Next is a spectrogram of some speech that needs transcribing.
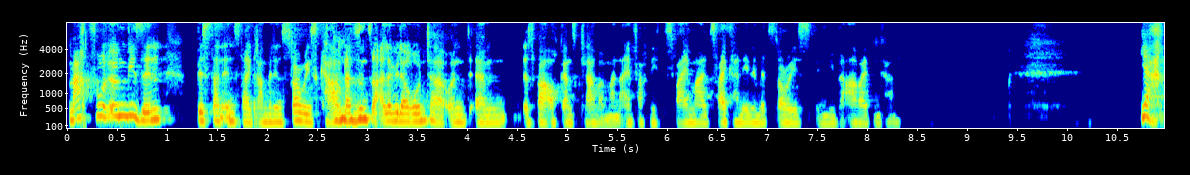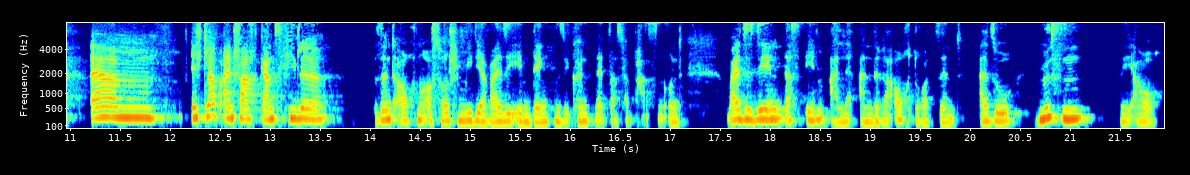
macht's wohl irgendwie Sinn, bis dann Instagram mit den Stories kam, dann sind sie alle wieder runter und ähm, es war auch ganz klar, weil man einfach nicht zweimal zwei Kanäle mit Stories irgendwie bearbeiten kann. Ja, ähm, ich glaube einfach, ganz viele sind auch nur auf Social Media, weil sie eben denken, sie könnten etwas verpassen und weil sie sehen, dass eben alle andere auch dort sind. Also müssen sie auch.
